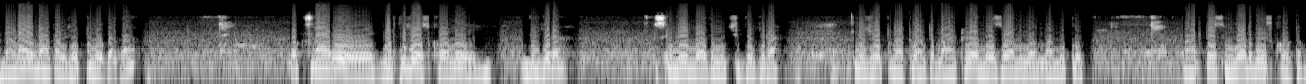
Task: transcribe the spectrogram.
బడాయి మాటలు చెప్పినావు కదా ఒకసారి గుర్తు చేసుకొని దిగిరా సినీ మీద నుంచి దిగిరా. నువ్వు చెప్పినటువంటి మాటలు నిజమని మేము నమ్ముతూ బాప్టిజం కూడా తీసుకుంటాం.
